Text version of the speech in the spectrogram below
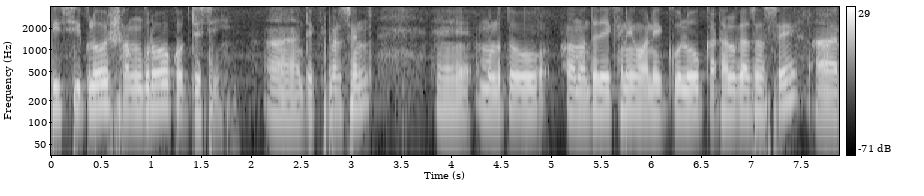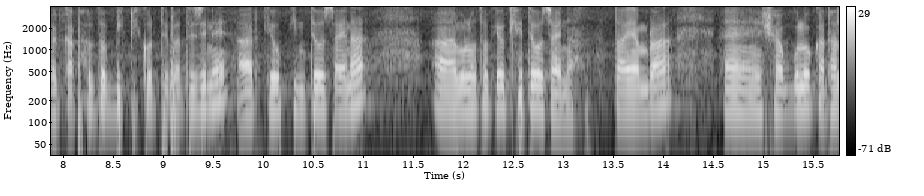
বিচিগুলো সংগ্রহ করতেছি। দেখতে পাচ্ছেন মূলত আমাদের এখানে অনেকগুলো কাঁঠাল গাছ আছে আর কাঁঠাল তো বিক্রি করতে পারতেছি না আর কেউ কিনতেও চায় না আর মূলত কেউ খেতেও চায় না। তাই আমরা সবগুলো কাঁঠাল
